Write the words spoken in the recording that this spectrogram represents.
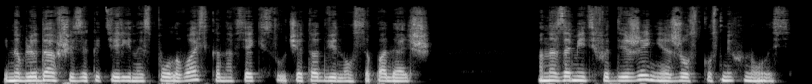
и наблюдавший за Катериной с пола Васька на всякий случай отодвинулся подальше. Она, заметив это движение, жестко усмехнулась.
